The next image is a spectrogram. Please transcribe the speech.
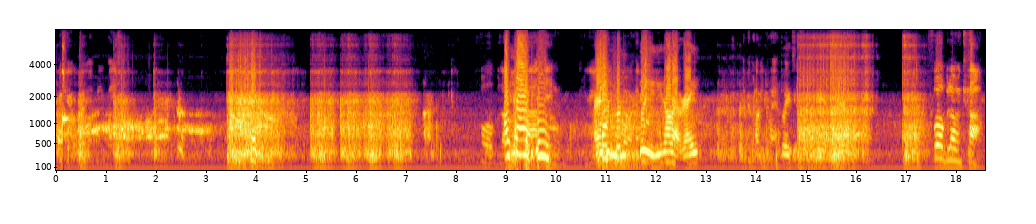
Ricker, go up in your base. Full blown I saw it, fucking. Alright, green we're war. supposed to bleed, you know that, right? Everybody be quiet. Bleed. Full blown cop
